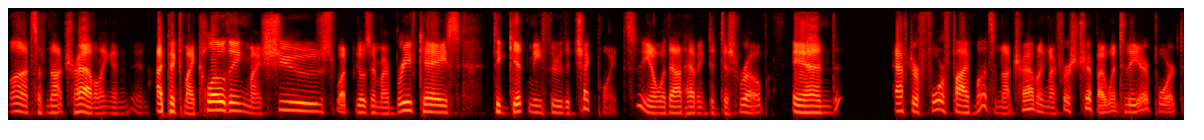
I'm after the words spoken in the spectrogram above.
months of not traveling and, and I picked my clothing, my shoes, what goes in my briefcase to get me through the checkpoints, you know, without having to disrobe. And after four or five months of not traveling, my first trip, I went to the airport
